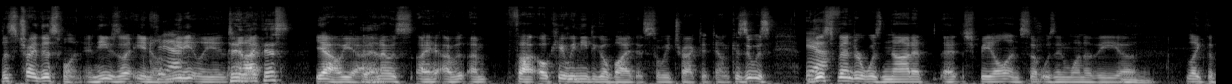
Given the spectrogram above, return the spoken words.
"Let's try this one," and he was like, you know, Yeah. immediately. Did you like I- this? Yeah, oh yeah. Yeah. And I was, I, I was, I thought, okay, we need to go buy this, so we tracked it down because it was Yeah. this vendor was not at, at Spiel, and so it was in one of the uh, like the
